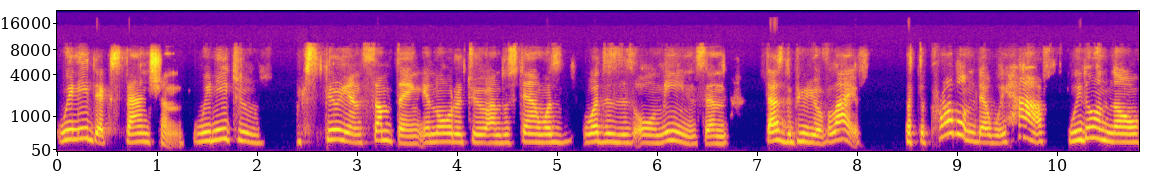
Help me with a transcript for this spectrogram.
we need expansion. We need to experience something in order to understand what what does this all means and that's the beauty of life but the problem that we have we don't know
